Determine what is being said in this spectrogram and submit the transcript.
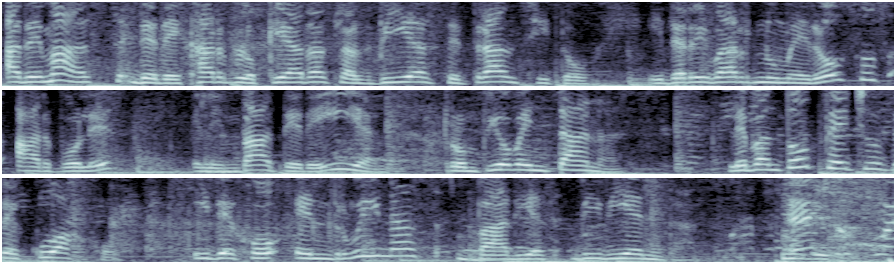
Además de dejar bloqueadas las vías de tránsito y derribar numerosos árboles, el embate de Ian rompió ventanas, levantó techos de cuajo y dejó en ruinas varias viviendas. Esto fue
